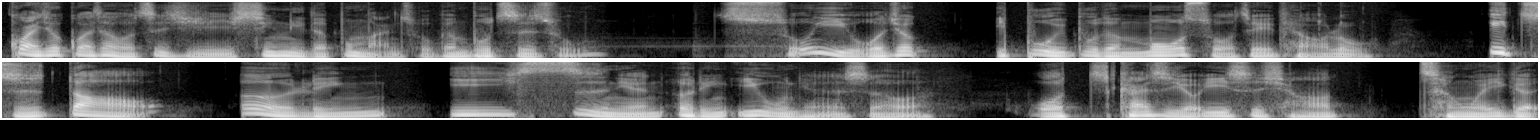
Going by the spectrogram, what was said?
怪就怪在我自己心里的不满足跟不知足，所以我就一步一步的摸索这条路，一直到二零一四年、二零一五年的时候，我开始有意识想要成为一个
